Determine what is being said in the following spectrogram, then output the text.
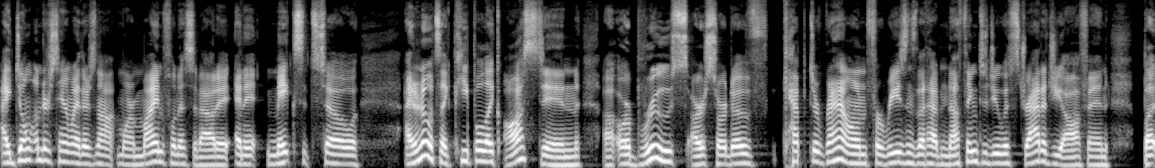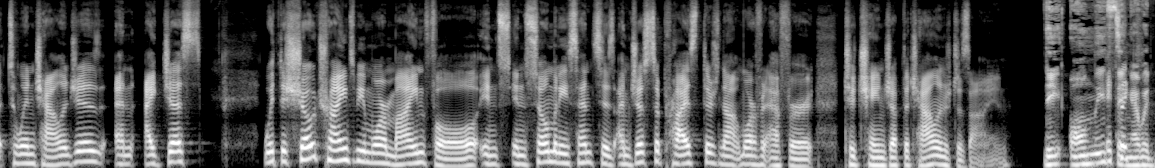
I don't understand why there's not more mindfulness about it. And it makes it so, I don't know, it's like people like Austin uh, or Bruce are sort of kept around for reasons that have nothing to do with strategy often, but to win challenges. And I just, with the show trying to be more mindful in in so many senses, I'm just surprised there's not more of an effort to change up the challenge design. The only It's thing like- I would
